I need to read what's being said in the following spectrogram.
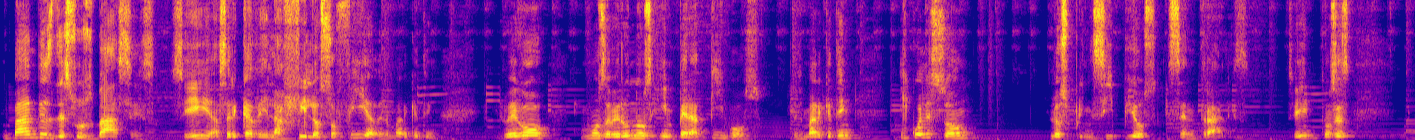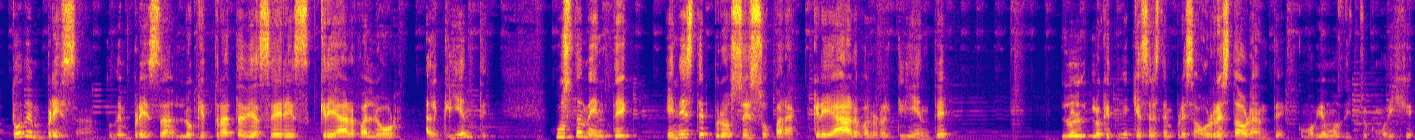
van desde sus bases, ¿sí? Acerca de la filosofía del marketing. Luego vamos a ver unos imperativos del marketing y cuáles son los principios centrales, ¿sí? Entonces, toda empresa, toda empresa lo que trata de hacer es crear valor al cliente. Justamente en este proceso para crear valor al cliente, lo, que tiene que hacer esta empresa o restaurante, como habíamos dicho, como dije,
